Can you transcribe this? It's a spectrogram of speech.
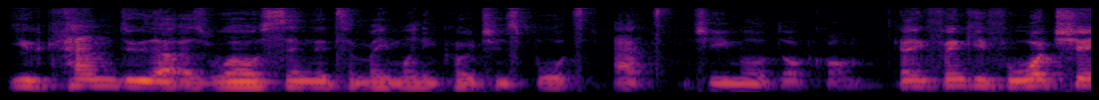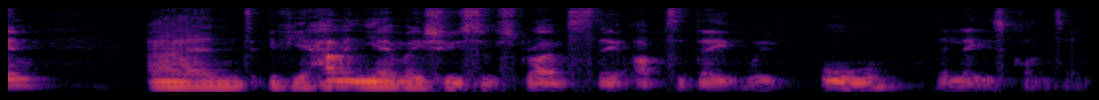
you can do that as well. Send it to make money coaching sports at gmail.com. Okay, thank you for watching. And if you haven't yet, make sure you subscribe to stay up to date with all the latest content.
